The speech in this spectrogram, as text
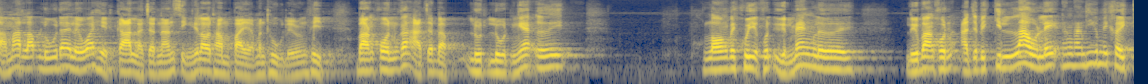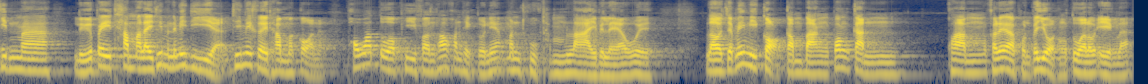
สามารถรับรู้ได้เลยว่าเหตุการณ์หลังจากนั้นสิ่งที่เราทำไปอะมันถูกหรือมันผิด บางคนก็อาจจะแบบหลุดหลุดเงี้ยเอ้ย ลองไปคุยกับคนอื่นแม่งเลย หรือบางคนอาจจะไปกินเหล้าเละทั้งๆที่ไม่เคยกินมา หรือไปทำอะไรที่มันไม่ดีอะที่ไม่เคยทำมาก่อนอะเพราะว่าตัว prefrontal cortex ตัวเนี้ยมันถูกทำลายไปแล้วเว้ยเราจะไม่มีเกาะกำบังป้องกันความเขาเรียกว่าผลประโยชน์ของตัวเราเองแล้ว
